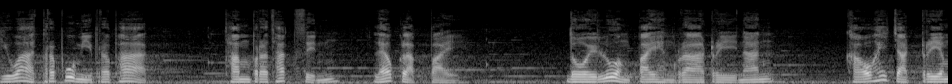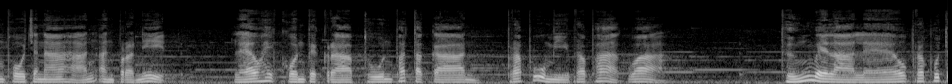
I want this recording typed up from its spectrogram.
ภิวาทพระผู้มีพระภาคทำประทักษิณแล้วกลับไป โดยล่วงไปแห่งราตรีนั้น เขาให้จัดเตรียมโภชนาหารอันประนีต แล้วให้คนไปกราบทูลพัตการพระผู้มีพระภาคว่า ถึงเวลาแล้วพระพุทธ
